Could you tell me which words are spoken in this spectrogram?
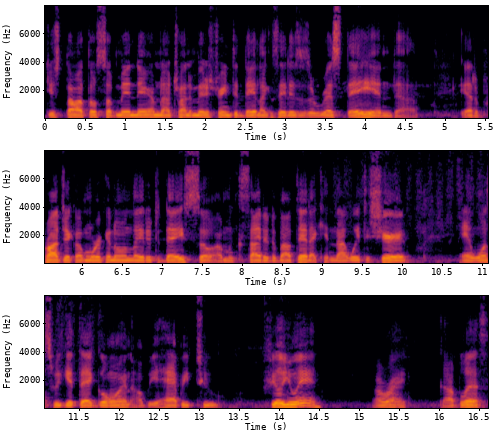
Just thought I'd throw something in there. I'm not trying to minister today. Like I said, this is a rest day and uh, got a project I'm working on later today. So I'm excited about that. I cannot wait to share it. And once we get that going, I'll be happy to fill you in. All right. God bless.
